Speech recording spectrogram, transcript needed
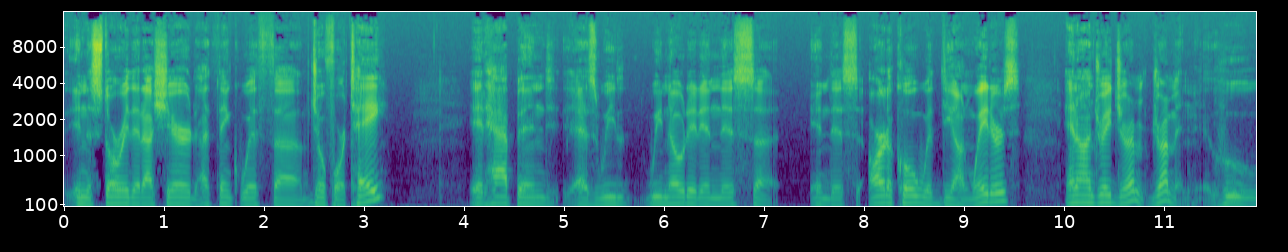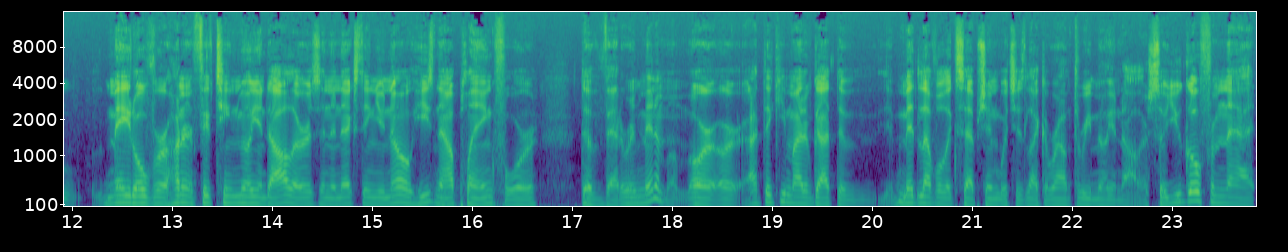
in the story that I shared I think with uh, Joe Forte. It happened as we we noted in this uh, in this article with Dion Waiters and Andre Drummond, who made over 115 million dollars, and the next thing you know, he's now playing for the veteran minimum, or, or I think he might have got the mid-level exception, which is like around three million dollars. So you go from that,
